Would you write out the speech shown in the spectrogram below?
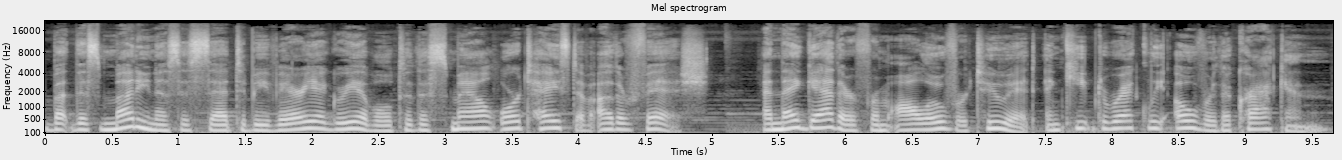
but this muddiness is said to be very agreeable to the smell or taste of other fish, and they gather from all over to it and keep directly over the kraken.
